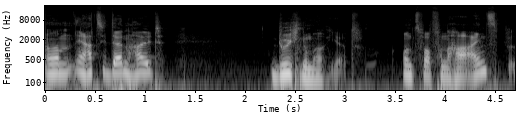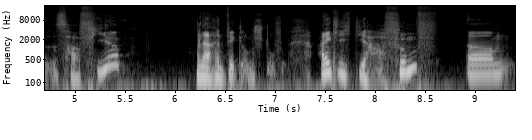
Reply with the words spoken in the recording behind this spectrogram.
Ähm, er hat sie dann halt durchnummeriert. Und zwar von H1 bis H4 nach Entwicklungsstufen. Eigentlich die H5 ähm,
